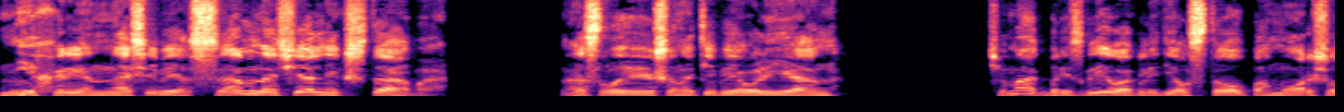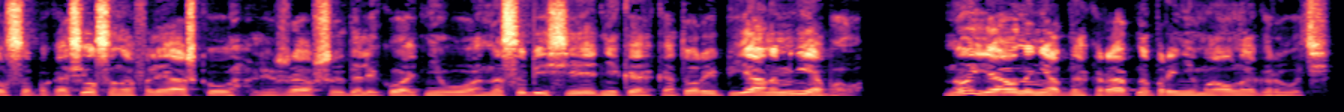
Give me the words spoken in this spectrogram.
Ни хрена себе, сам начальник штаба. Наслышан о тебе, Ульян. Чумак брезгливо оглядел стол, поморщился, покосился на фляжку, лежавшую далеко от него, на собеседника, который пьяным не был, но явно неоднократно принимал на грудь.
